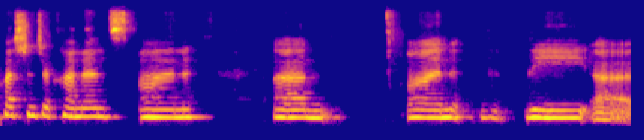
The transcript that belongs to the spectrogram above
questions or comments on um, on the uh,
